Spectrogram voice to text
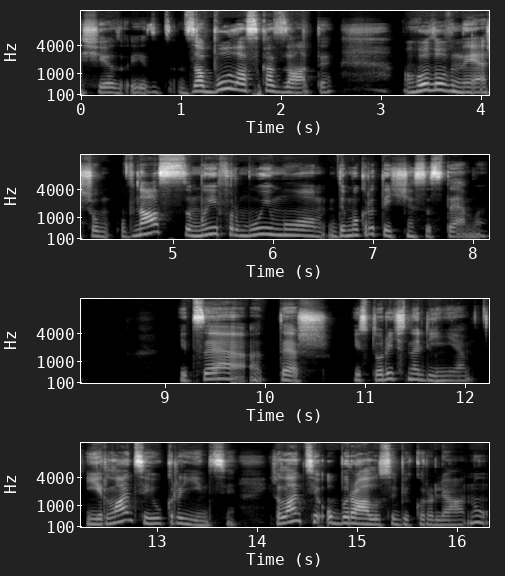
ще забула сказати. Головне, що в нас ми формуємо демократичні системи. І це е, теж історична лінія. І ірландці, і українці. Ірландці обирали собі короля. Ну,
